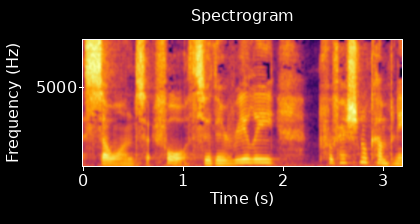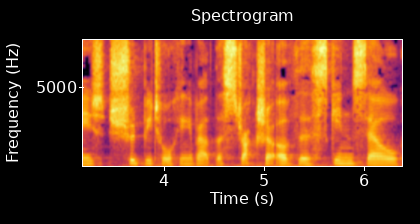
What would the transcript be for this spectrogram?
so on and so forth. So they're really professional companies should be talking about the structure of the skin cell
